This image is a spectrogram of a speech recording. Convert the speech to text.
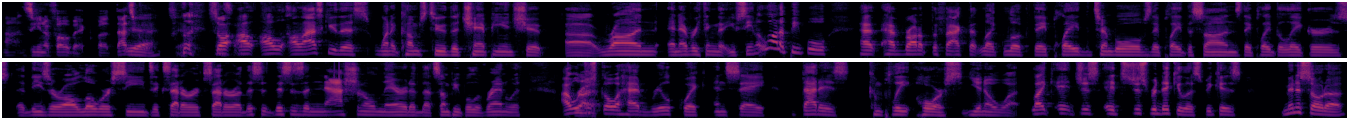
not xenophobic, but that's Yeah, cool. So I'll I'll I'll ask you this when it comes to the championship uh, run and everything that you've seen. A lot of people have have brought up the fact that like, look, they played the Timberwolves, they played the Suns, they played the Lakers. Uh, These are all lower seeds, et cetera, et cetera. This is this is a national narrative that some people have ran with. I will just go ahead real quick and say that, that is complete horse. You know what? Like it just it's just ridiculous because Minnesota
